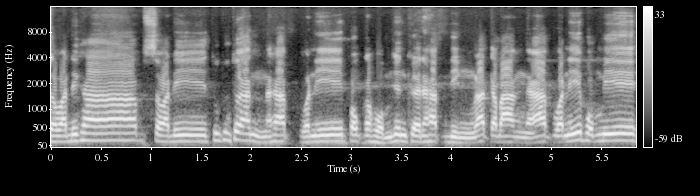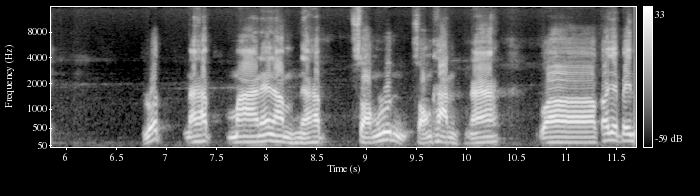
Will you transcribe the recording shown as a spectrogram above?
สวัสดีครับ สวัสดีทุกทุกท่านนะครับ วันนี้พบกับผมเช่นเคยนะครับ ดิ่งรัดกระบังนะครับ วันนี้ผมมีรถนะครับ มาแนะนำนะครับสองรุ่นสองคันนะว่าก็จะเป็น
